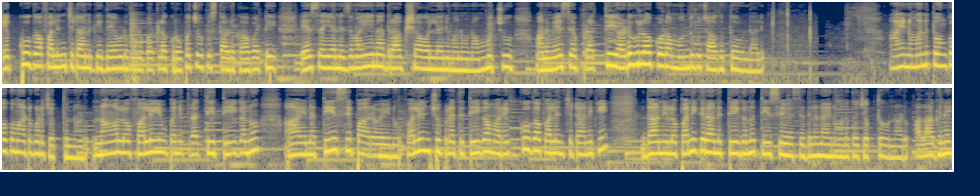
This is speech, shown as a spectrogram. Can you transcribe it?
ఎక్కువగా ఫలించడానికి దేవుడు మన పట్ల కృప చూపిస్తాడు కాబట్టి ఏసయ్య నిజమైన ద్రాక్ష వల్లని మనం నమ్మచ్చు మనం వేసే ప్రతి అడుగులో కూడా ముందుకు సాగుతూ ఉండాలి. ఆయన మనతో ఇంకొక మాట కూడా చెప్తున్నాడు. నాలో ఫలింపని ప్రతి తీగను ఆయన తీసి పారవేయను. ఫలించు ప్రతి తీగ మరెక్కువగా ఫలించటానికి దానిలో పనికిరాని తీగను తీసివేసేదని ఆయన మనతో చెప్తూ ఉన్నాడు. అలాగనే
